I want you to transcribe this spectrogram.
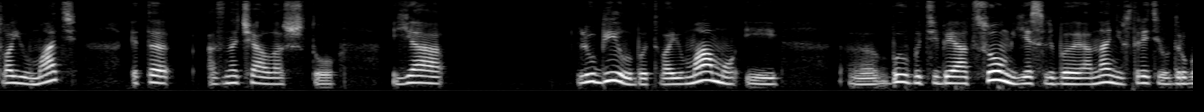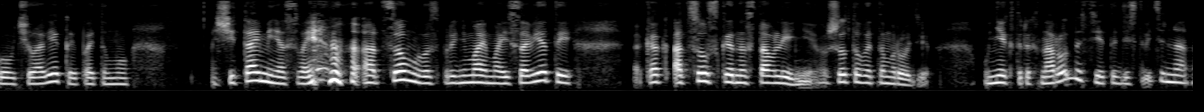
«твою мать», это означало, что я любил бы твою маму и был бы тебе отцом, если бы она не встретила другого человека, и поэтому считай меня своим отцом и воспринимай мои советы как отцовское наставление, что-то в этом роде. у некоторых народностей это действительно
